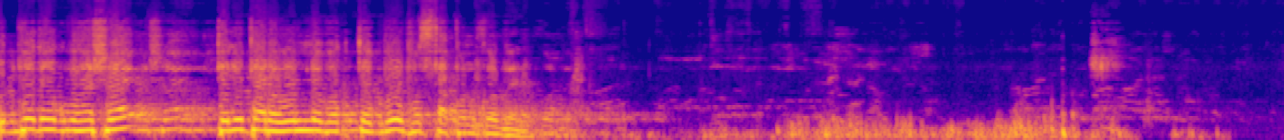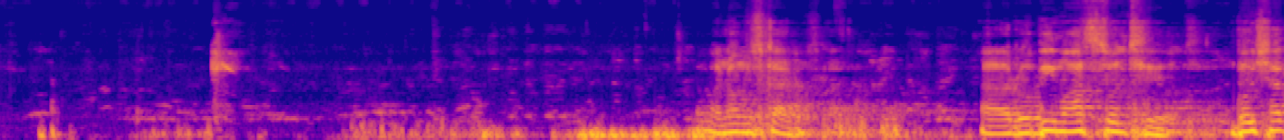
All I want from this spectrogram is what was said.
উদ্বোধক মহাশয় তিনি তার অমূল্য বক্তব্য উপস্থাপন করবেন। নমস্কার। রবি মাস চলছে। বৈশাখ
